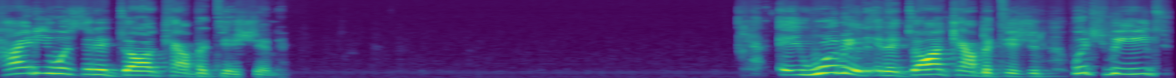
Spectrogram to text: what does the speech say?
Heidi was in a dog competition. A woman in a dog competition, which means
